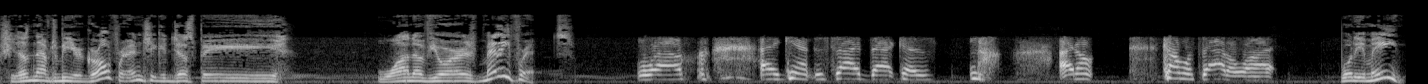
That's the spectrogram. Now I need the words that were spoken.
She doesn't have to be your girlfriend. She could just be one of your many friends. well, I can't decide that because I don't come with that a lot. What do you mean?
